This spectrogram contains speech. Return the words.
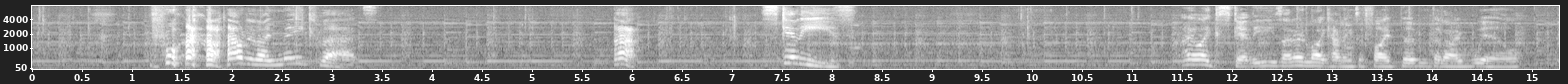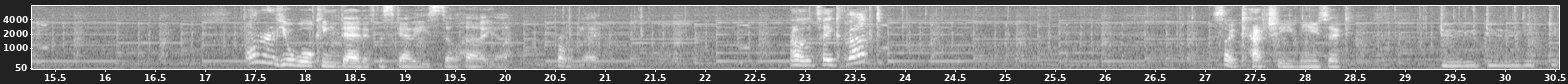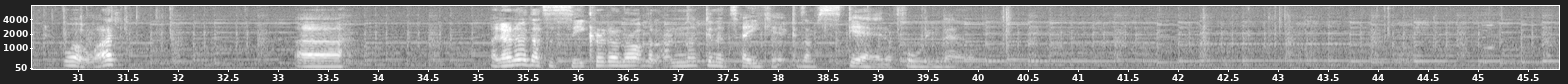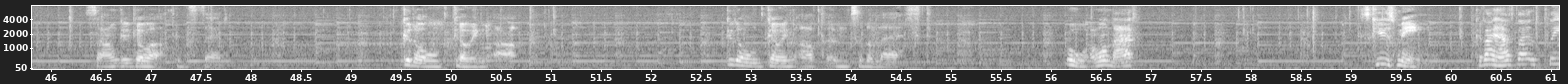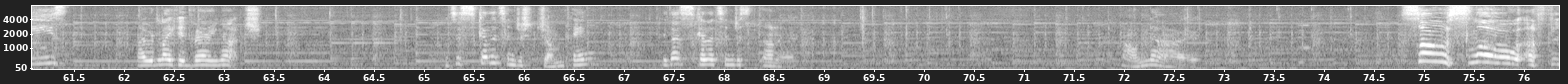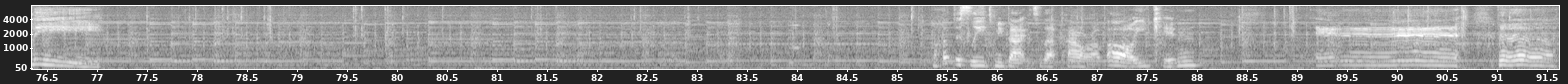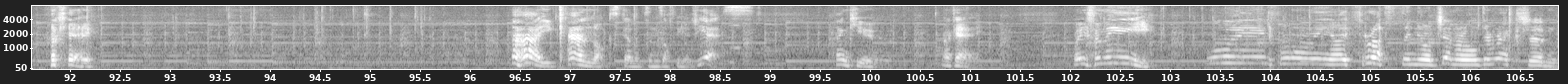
Wow, how did I make that? Ah! Skellies! I like skellies. I don't like having to fight them, but I will. I wonder if you're Walking Dead if the skellies still hurt you. Probably. I'll take that! So catchy music. Do, do, do. Whoa, what? Uh, I don't know if that's a secret or not, but I'm not gonna take it because I'm scared of falling down. So I'm gonna go up instead. Good old going up. Good old going up and to the left. Oh, I want that. Excuse me. Could I have that, please? I would like it very much. Is this skeleton just jumping? Did that skeleton just... Oh no. Oh no. So slow a flea! I hope this leads me back to that power up. Oh, are you kidding? Okay. Haha, you can knock skeletons off the edge. Yes! Thank you. Okay. Wait for me! Wait for me! I thrust in your general direction!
